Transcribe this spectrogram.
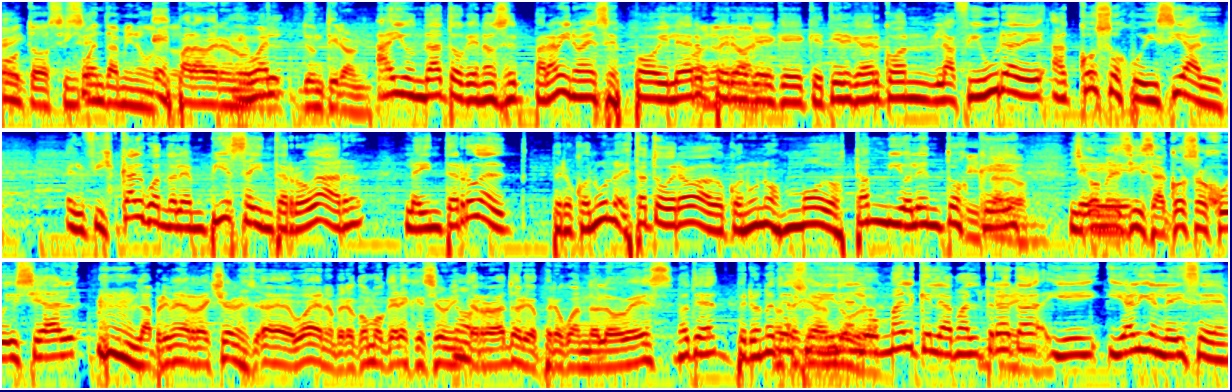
minutos, 50 minutos. Es para ver en un- Igual- de un tirón. Hay un dato que no sé, para mí no es spoiler, Bueno, pero dale. que, que- que tiene que ver con la figura de acoso judicial. El fiscal cuando la empieza a interrogar, la interroga, pero con uno, está todo grabado, con unos modos tan violentos Sí, que claro. Si vos me decís acoso judicial, la primera reacción es, eh, bueno, pero ¿cómo querés que sea un No. interrogatorio? Pero cuando lo ves, No te- pero no, No te te hace una idea dudas. lo mal que la maltrata y, y alguien le dice,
